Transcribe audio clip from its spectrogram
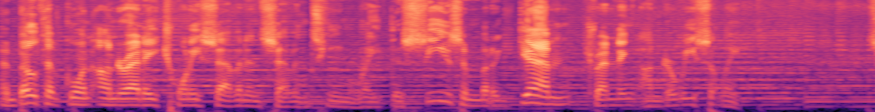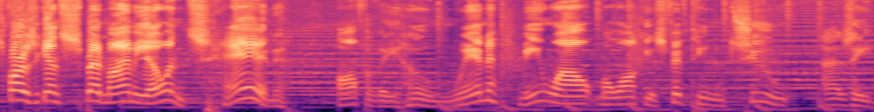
and both have gone under at a 27 and 17 rate this season, but again, trending under recently. As far as against spread, Miami 0 and 10 off of a home win. Meanwhile, Milwaukee is 15 and 2 as a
